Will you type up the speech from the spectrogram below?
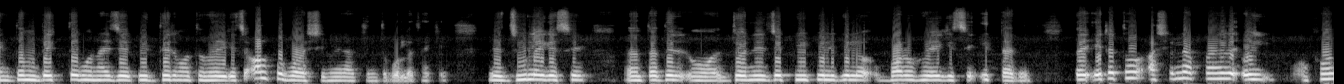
একদম দেখতে মনে হয় যে বৃদ্ধের মতো হয়ে গেছে। অল্প বয়সী মেয়েরা কিন্তু বলে থাকে যে ঝুলে গেছে তাদের জনির যে পিপিলগুলো বড় হয়ে গেছে ইত্যাদি। তো এটা তো আসলে আপনার ওই ফোন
